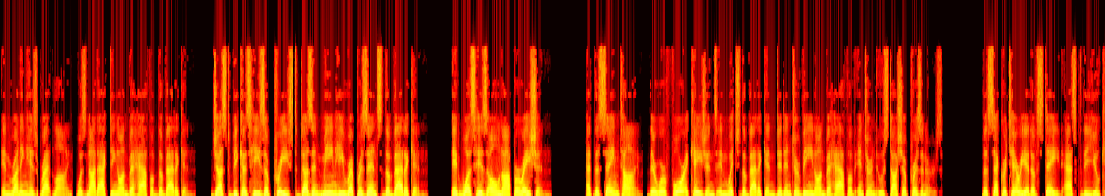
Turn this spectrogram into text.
in running his rat line, was not acting on behalf of the Vatican. Just because he's a priest doesn't mean he represents the Vatican. It was his own operation. At the same time, there were four occasions in which the Vatican did intervene on behalf of interned Ustasha prisoners. The Secretariat of State asked the UK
